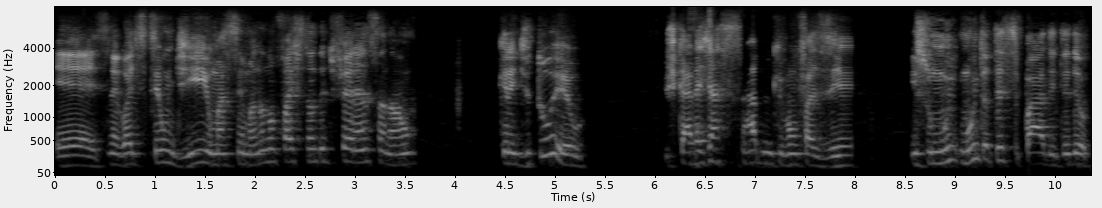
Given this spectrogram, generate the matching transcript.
É, esse negócio de ser um dia, uma semana, não faz tanta diferença, não. Acredito eu. Os caras já sabem o que vão fazer. Isso muito, muito antecipado, entendeu?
